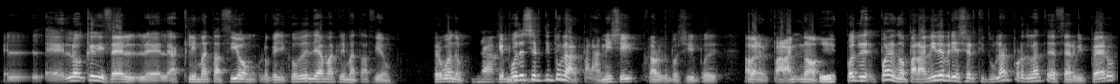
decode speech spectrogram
El- eh, lo que dice él, eh, la aclimatación, lo que le llama aclimatación. Pero bueno, Ya. que puede ser titular, para mí sí, claro que pues sí puede. A ver, para mí no, puede, puede no, para mí debería ser titular por delante de Cervi, pero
